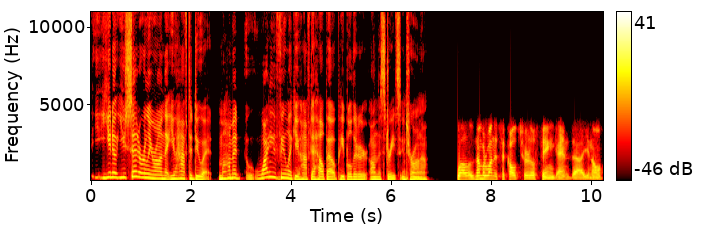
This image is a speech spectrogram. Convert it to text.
You know, you said earlier on that you have to do it. Mohammed, why do you feel like you have to help out people that are on the streets in Toronto? Well, number one, it's a cultural thing, and uh, you know,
